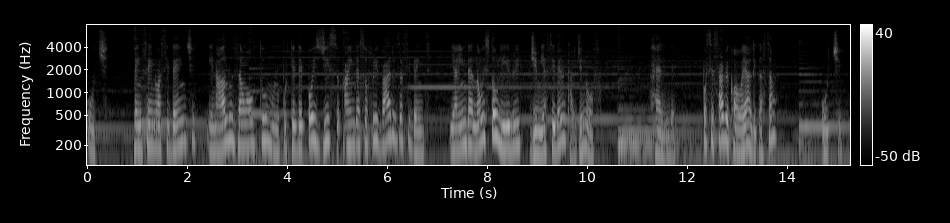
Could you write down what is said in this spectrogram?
Ut. Pensei no acidente e na alusão ao túmulo, porque depois disso ainda sofri vários acidentes e ainda não estou livre de me acidentar de novo. Hellinger, você sabe qual é a ligação? Ut.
